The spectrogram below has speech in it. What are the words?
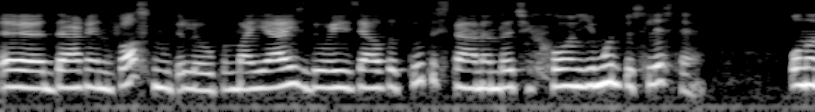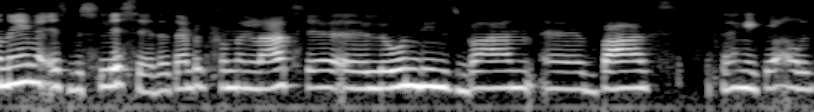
uh, daarin vast moeten lopen. Maar juist door jezelf dat toe te staan en dat je gewoon, je moet beslissen ondernemen is beslissen. Dat heb ik van mijn laatste uh, loondienstbaan, uh, baas, denk ik wel het,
